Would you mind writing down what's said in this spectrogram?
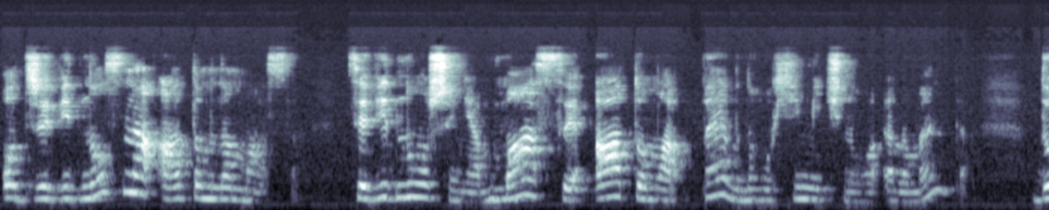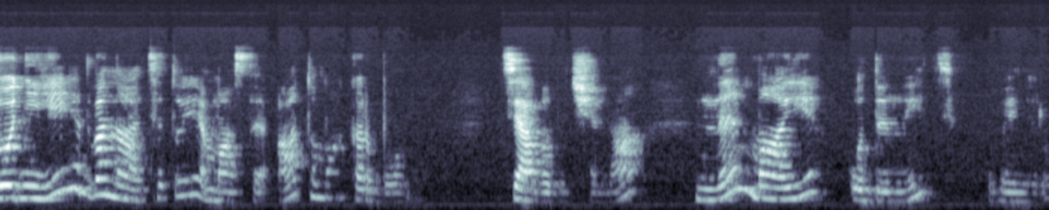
Отже, відносна атомна маса це відношення маси атома певного хімічного елемента до однієї дванадцятої маси атома карбону. Ця величина не має одиниць виміру.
